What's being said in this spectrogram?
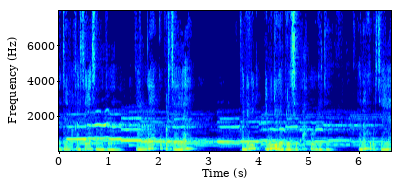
Berterima kasihlah sama Tuhan. Karena aku percaya karena ini ini juga prinsip aku gitu. Karena aku percaya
